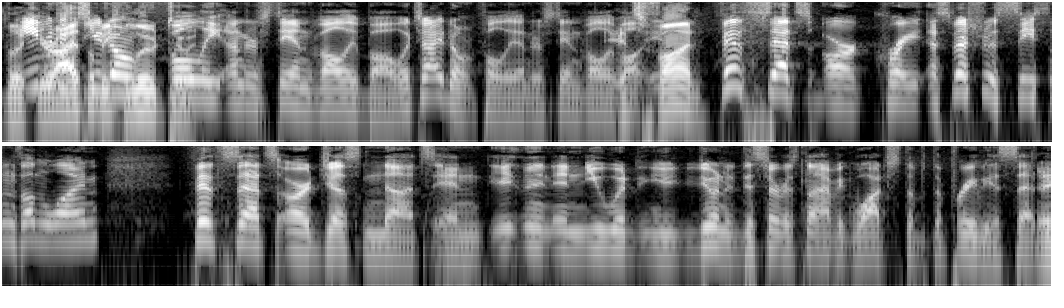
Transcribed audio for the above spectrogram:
Look, Even your eyes will be glued to it. fully understand volleyball, which I don't fully understand volleyball. It's fun. Fifth sets are great, especially with seasons on the line fifth sets are just nuts, and and, and you would you're doing a disservice not having watched the, the previous set because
